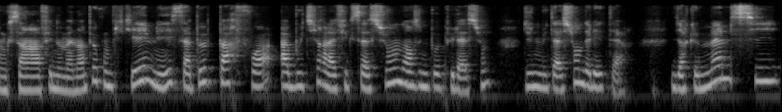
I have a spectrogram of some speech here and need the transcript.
Donc c'est un phénomène un peu compliqué, mais ça peut parfois aboutir à la fixation dans une population d'une mutation délétère. C'est-à-dire que même si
